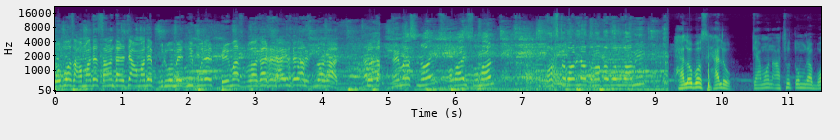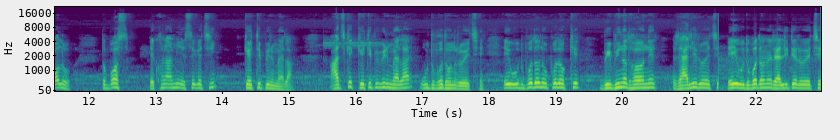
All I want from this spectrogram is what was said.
তো বস আমাদের সামনে দাঁড়িয়েছে আমাদের পূর্ব মেদিনীপুরের famous blogger time pass blogger famous নয় সবাই সমান। কষ্ট করে যাও তোমাকে বলব আমি। হ্যালো বস হ্যালো কেমন আছো তোমরা বলো? তো বস এখন আমি এসে গেছি কেটিপির মেলা। আজকে কেটিপির মেলায় উদ্বোধন রয়েছে। এই উদ্বোধন উপলক্ষে বিভিন্ন ধরনের র্যালি রয়েছে। এই উদ্বোধনের র্যালিতে রয়েছে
